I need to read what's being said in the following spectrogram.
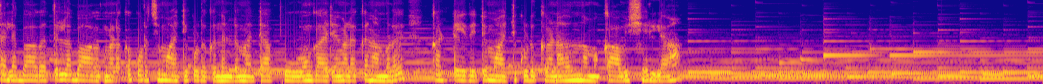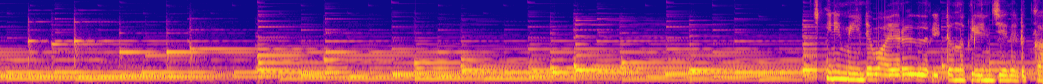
തലഭാഗത്തുള്ള ഭാഗങ്ങളൊക്കെ കുറച്ച് മാറ്റി കൊടുക്കുന്നുണ്ട്. മറ്റേ ആ പൂവും കാര്യങ്ങളൊക്കെ നമ്മൾ കട്ട് ചെയ്തിട്ട് മാറ്റി കൊടുക്കുകയാണ്. അതൊന്നും നമുക്ക് ആവശ്യമില്ല. ഇനി മീന്റെ വയറ് കയറിയിട്ടൊന്ന് ക്ലീൻ ചെയ്തെടുക്കുക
